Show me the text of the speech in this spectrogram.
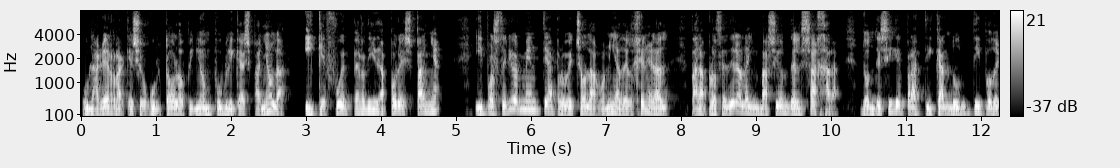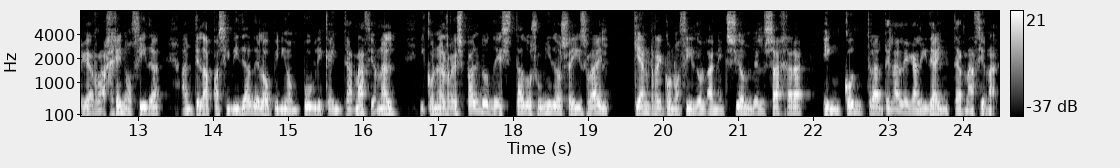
una guerra que se ocultó a la opinión pública española y que fue perdida por España, y posteriormente aprovechó la agonía del general para proceder a la invasión del Sáhara, donde sigue practicando un tipo de guerra genocida ante la pasividad de la opinión pública internacional y con el respaldo de Estados Unidos e Israel, que han reconocido la anexión del Sáhara en contra de la legalidad internacional.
